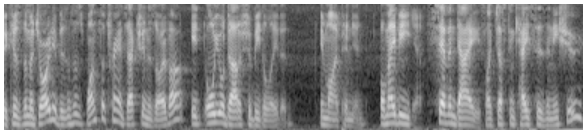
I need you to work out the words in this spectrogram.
because the majority of businesses, once the transaction is over, it all your data should be deleted, in my opinion, or maybe Yeah. seven days, like just in case there's an issue.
